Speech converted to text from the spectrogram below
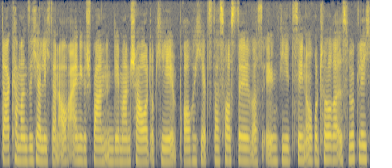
Da kann man sicherlich dann auch einige sparen, indem man schaut, okay, brauche ich jetzt das Hostel, was irgendwie 10 Euro teurer ist, wirklich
